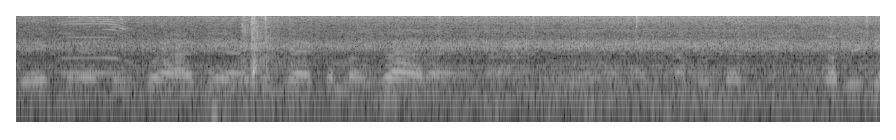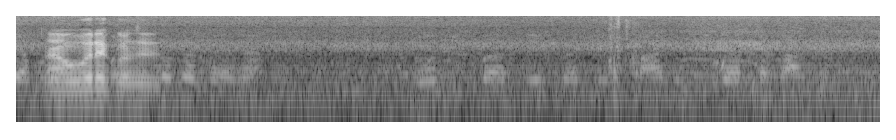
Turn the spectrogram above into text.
देख रहे हो तुमको आगे आगे जाकर मज़ा आ रहा है ना समुद्र कभी भी हम ആ ഊരെ കുറച്ച് लोग करते हैं ना दो दिन बाद देखना कि पानी पूरा तक आता है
